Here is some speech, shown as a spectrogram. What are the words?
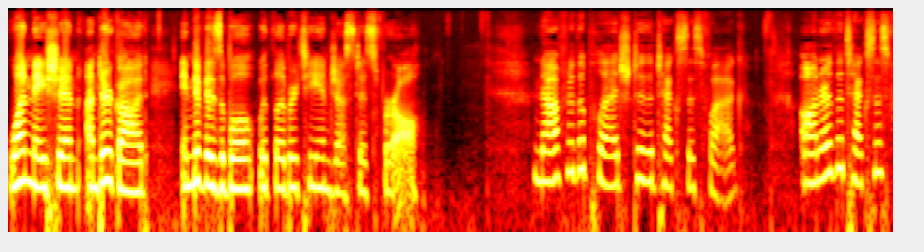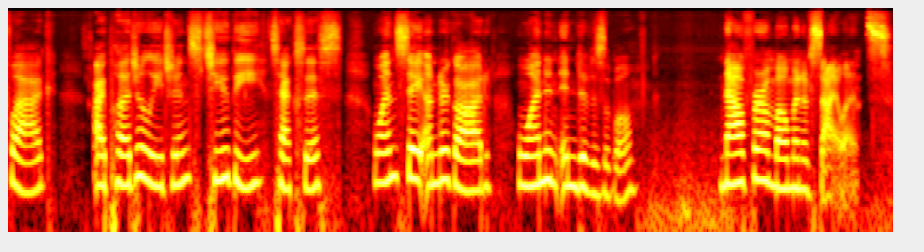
one nation, under God, indivisible, with liberty and justice for all. Now for the pledge to the Texas flag. Honor the Texas flag. I pledge allegiance to thee, Texas, one state under God, one and indivisible. Now for a moment of silence.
